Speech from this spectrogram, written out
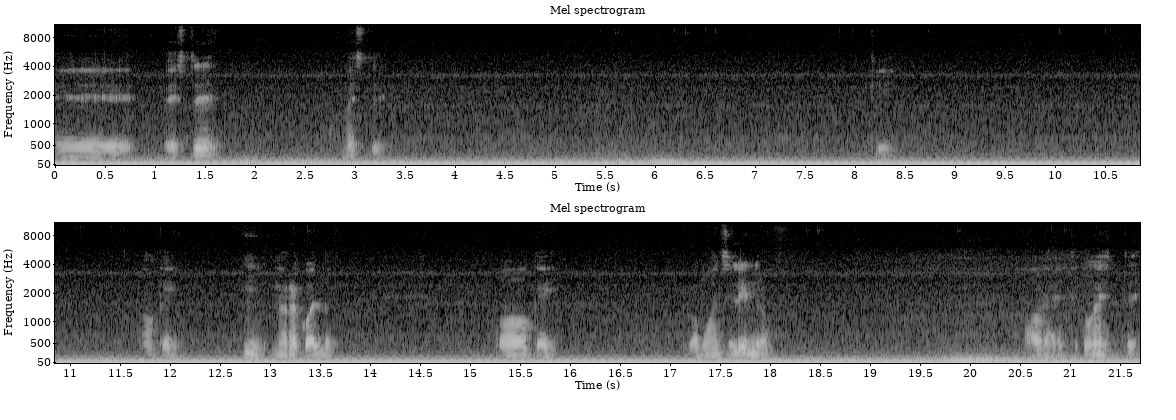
Eh, este este. Aquí. Ok. Hmm, no recuerdo. Ok. Vamos al cilindro. Ahora este con este.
